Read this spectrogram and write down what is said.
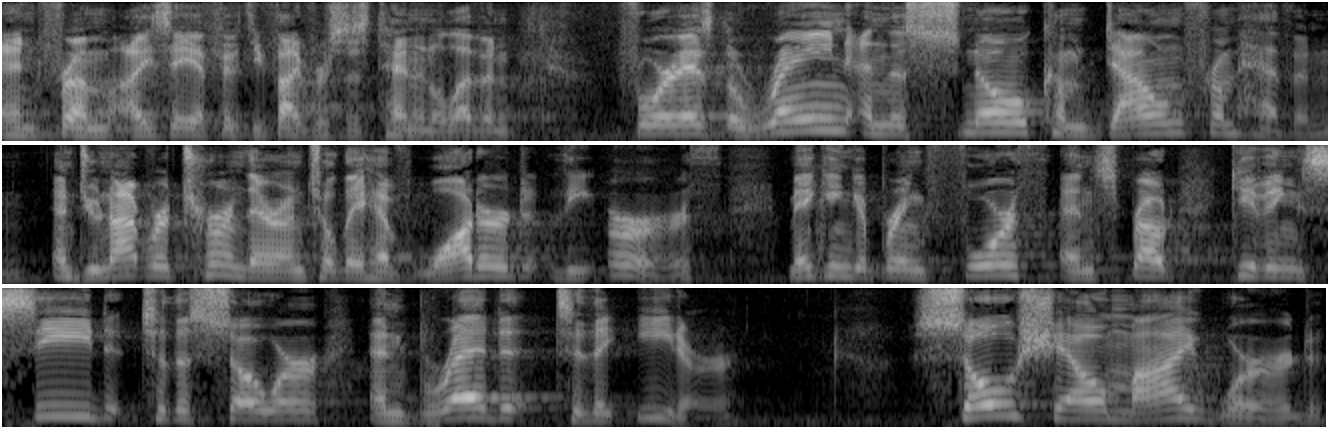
And from Isaiah 55, verses 10 and 11 For as the rain and the snow come down from heaven, and do not return there until they have watered the earth, making it bring forth and sprout, giving seed to the sower and bread to the eater, so shall my word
